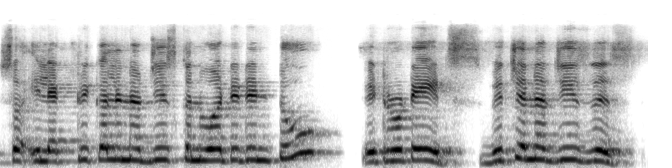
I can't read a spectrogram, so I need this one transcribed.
So electrical energy is converted into, it rotates. Which energy is this?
